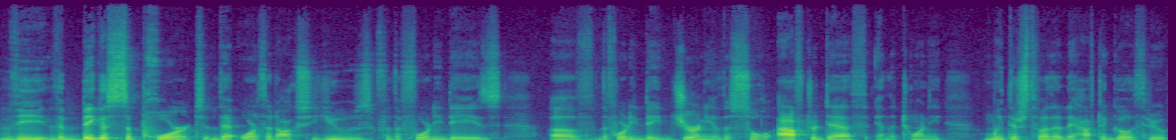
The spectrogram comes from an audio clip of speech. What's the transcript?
the the biggest support that Orthodox use for the 40 days of the 40 day journey of the soul after death and the 20 mytarstva that they have to go through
